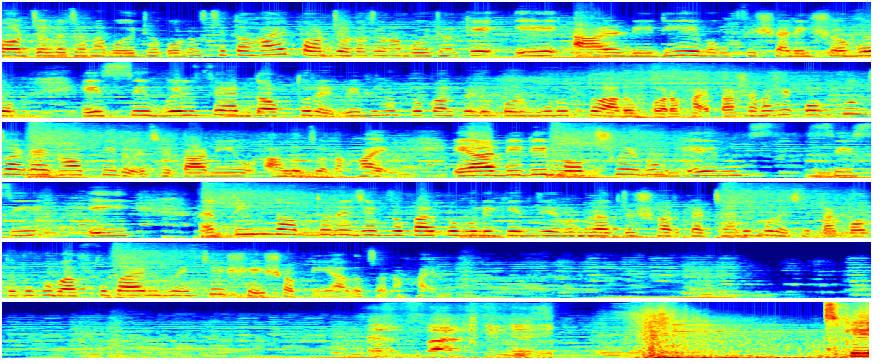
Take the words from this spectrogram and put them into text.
পর্যালোচনা বৈঠক অনুষ্ঠিত হয়। পর্যালোচনা বৈঠকে এআরডিডি এবং ফিশারি সহ এসসি ওয়েলফেয়ার দপ্তরের বিভিন্ন প্রকল্পের উপর গুরুত্ব আরোপ করা হয়। পাশাপাশি কোন কোন জায়গায় ঘাটতি রয়েছে তা নিয়েও আলোচনা হয়। এআরডিডি, মৎস্য এবং এনসিসি এই তিন দপ্তরে যে প্রকল্পগুলি কেন্দ্রীয় এবং রাজ্য সরকার চালু করেছে, তা কতটুকু বাস্তবায়ন হয়েছে সেই সব নিয়ে আলোচনা হয়। আজকে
